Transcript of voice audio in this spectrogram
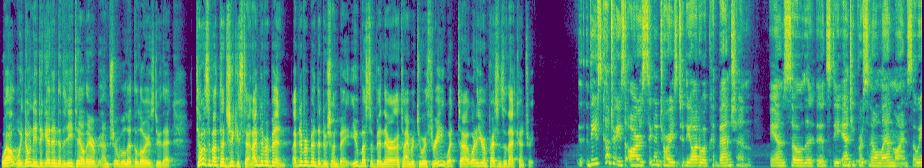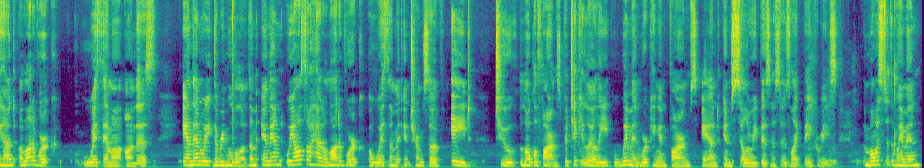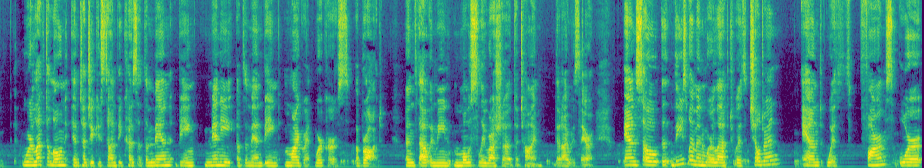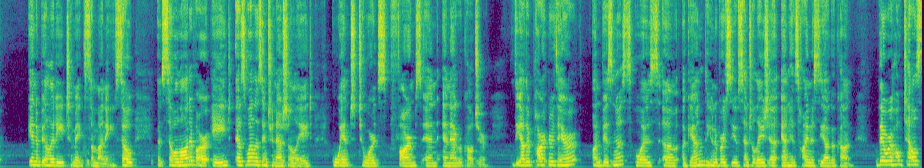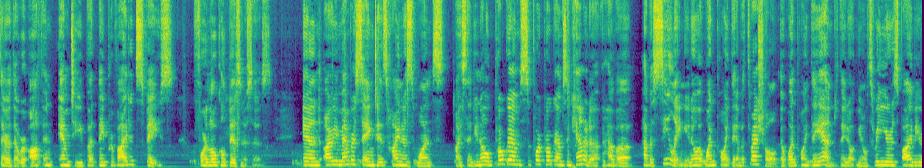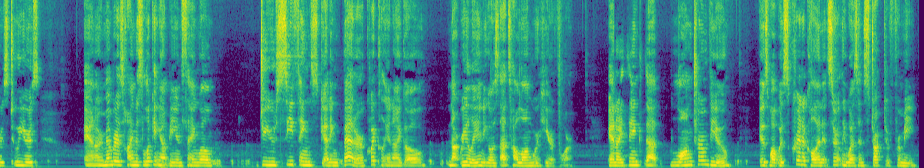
Well, we don't need to get into the detail there. I'm sure we'll let the lawyers do that. Tell us about Tajikistan. I've never been. I've never been to Dushanbe. You must have been there a time or two or three. What uh, What are your impressions of that country? These countries are signatories to the Ottawa Convention, and so the, it's the anti-personnel landmine. So we had a lot of work with them on, on this, and then we the removal of them, and then we also had a lot of work with them in terms of aid to local farms, particularly women working in farms and ancillary businesses like bakeries. Most of the women were left alone in Tajikistan because of the men being, many of the men being migrant workers abroad. And that would mean mostly Russia at the time that I was there. And so uh, these women were left with children and with farms or inability to make some money. So, so a lot of our aid, as well as international aid, went towards farms and, and agriculture. The other partner there on business was, uh, again, the University of Central Asia and His Highness the Aga Khan. There were hotels there that were often empty, but they provided space for local businesses. And I remember saying to His Highness once, I said, you know, programs, support programs in Canada have a have a ceiling. You know, at one point they have a threshold. At one point they end. They don't, you know, three years, five years, two years. And I remember His Highness looking at me and saying, Well, do you see things getting better quickly? And I go, Not really. And he goes, That's how long we're here for. And I think that long term view is what was critical, and it certainly was instructive for me.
